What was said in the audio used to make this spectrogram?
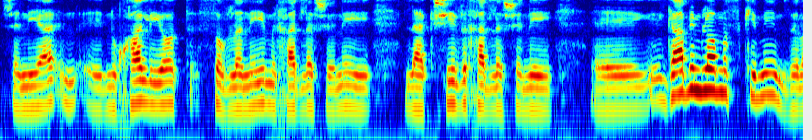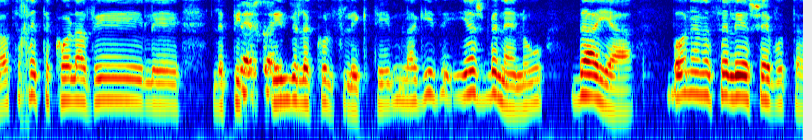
שנוכל להיות סובלניים אחד לשני, להקשיב אחד לשני, אה, גם אם לא מסכימים, זה לא צריך את הכל להביא לפיתוחים ולקונפליקטים, להגיד, יש בינינו בעיה, בואו ננסה ליישב אותה.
